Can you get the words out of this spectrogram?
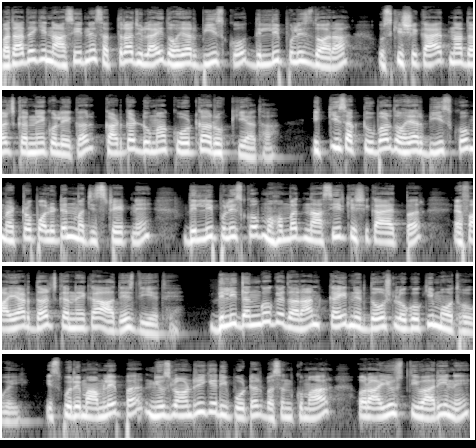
बता दें कि नासिर ने 17 जुलाई 2020 को दिल्ली पुलिस द्वारा उसकी शिकायत न दर्ज करने को लेकर कड़कड़ डुमा कोर्ट का रुख किया था। 21 अक्टूबर 2020 को मेट्रोपॉलिटन मजिस्ट्रेट ने दिल्ली पुलिस को मोहम्मद नासिर की शिकायत पर एफआईआर दर्ज करने का आदेश दिए थे। दिल्ली दंगों के दौरान कई निर्दोष लोगों की मौत हो गई। इस पूरे मामले पर न्यूज़ लॉन्ड्री के रिपोर्टर बसंत कुमार और आयुष तिवारी ने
